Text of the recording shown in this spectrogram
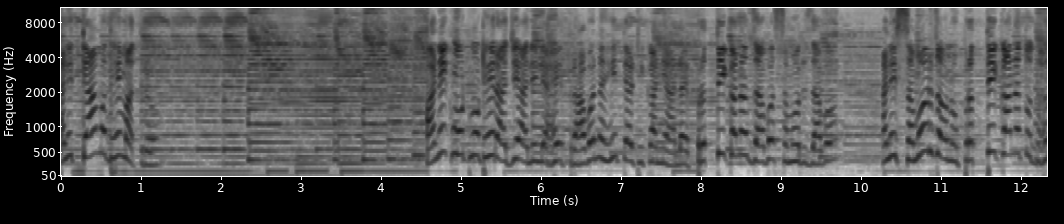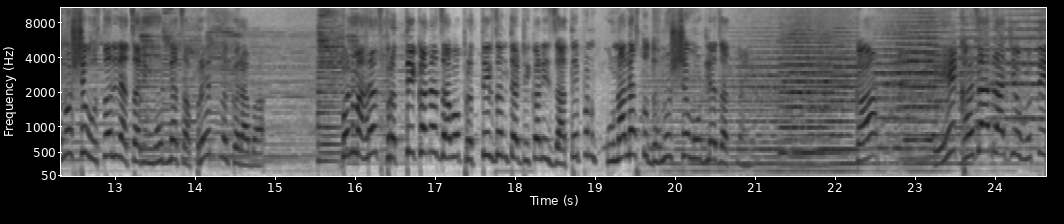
आणि त्यामध्ये मात्र अनेक मोठमोठे राजे आलेले आहेत. रावणही त्या ठिकाणी आलाय. प्रत्येकानं जावं समोर जावं. आणि समोर जाऊन प्रत्येकानं तो धनुष्य उचलण्याचा आणि मोडण्याचा प्रयत्न करावा. पण महाराज प्रत्येकानं जावं प्रत्येक जण त्या ठिकाणी जाते पण कुणालाच तो धनुष्य मोडल्या जात नाही. का? एक हजार राजे होते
